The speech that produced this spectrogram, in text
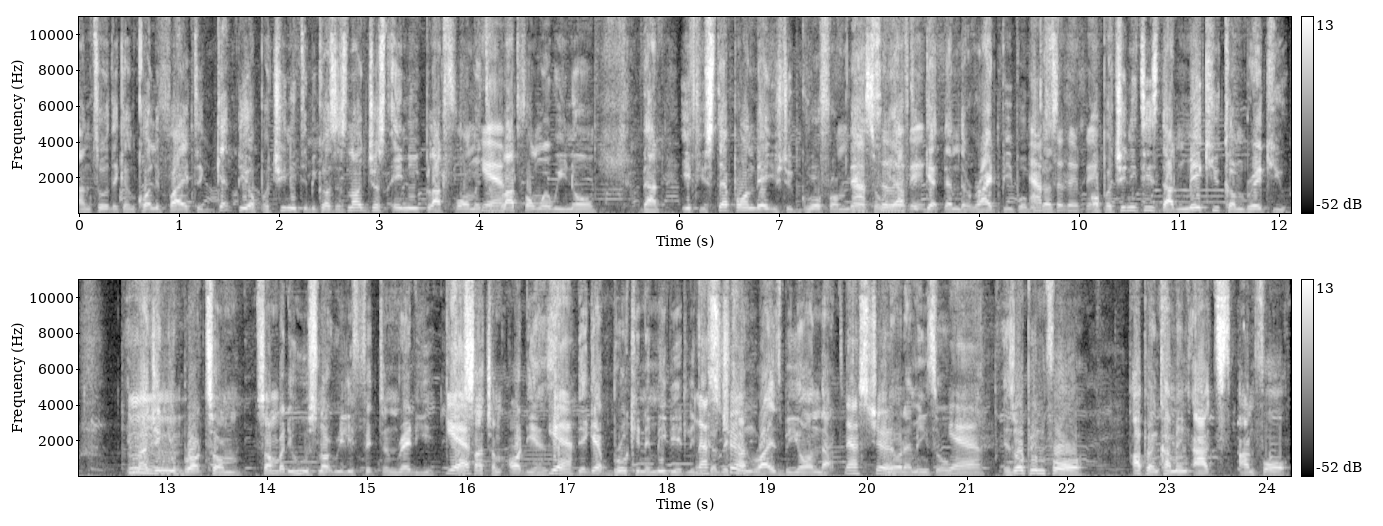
until they can qualify to get the opportunity because it's not just any platform it's Yeah. a platform where we know that if you step on there you should grow from there so we have to get them the right people because Absolutely. opportunities that make you can break you imagine you brought some somebody who's not really fit and ready Mm. Yeah. for such an audience Yeah. they get broken immediately That's because true. they can't rise beyond that That's true. you know what i mean so Yeah. it's open for up and coming acts and for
